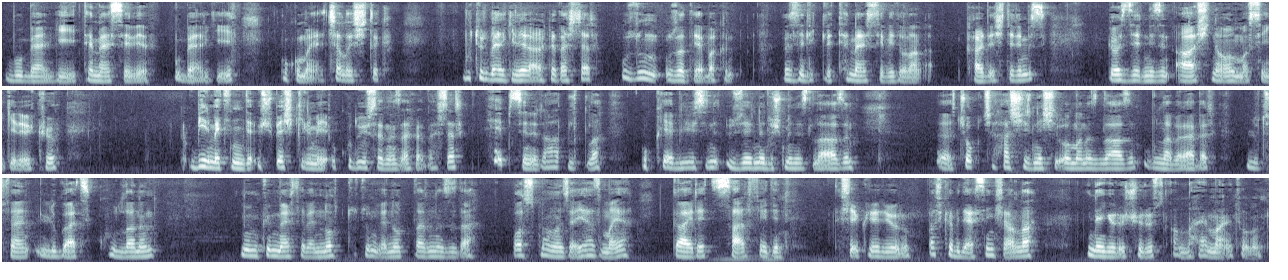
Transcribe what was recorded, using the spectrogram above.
bu belgeyi temel seviye bu belgeyi okumaya çalıştık. Bu tür belgeleri arkadaşlar uzun uzadıya bakın. Özellikle temel seviyede olan kardeşlerimiz gözlerinizin aşina olması gerekiyor. Bir metinde 3-5 kelimeyi okuduysanız arkadaşlar hepsini rahatlıkla okuyabilirsiniz. Üzerine düşmeniz lazım. Ee, Çokça haşir neşir olmanız lazım. Bununla beraber lütfen lügat kullanın. Mümkün mertebe not tutun ve notlarınızı da Osmanlıca yazmaya gayret sarf edin. Teşekkür ediyorum. Başka bir derste inşallah yine görüşürüz. Allah'a emanet olun.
